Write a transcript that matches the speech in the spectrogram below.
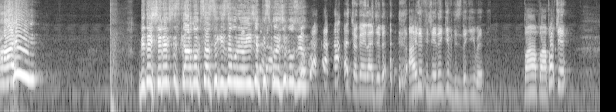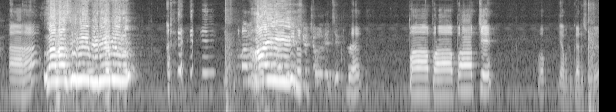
Ay. Bir de şerefsiz kar 98'de vuruyor. İyice psikoloji bozuyor. Çok eğlenceli. Aynı Fice'deki gibi dizideki gibi. Pa pa papçı. Aha. Lan az yürüyeyim yürüyemiyorum. Ay. Çok. Güzel. Pa pa papçı. Hop gel bakayım kardeşim buraya.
